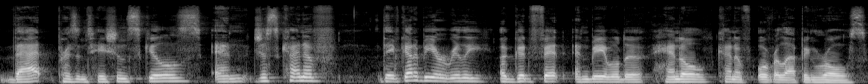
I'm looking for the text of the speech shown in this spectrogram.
that presentation skills and just kind of they've got to be a really a good fit and be able to handle kind of overlapping roles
